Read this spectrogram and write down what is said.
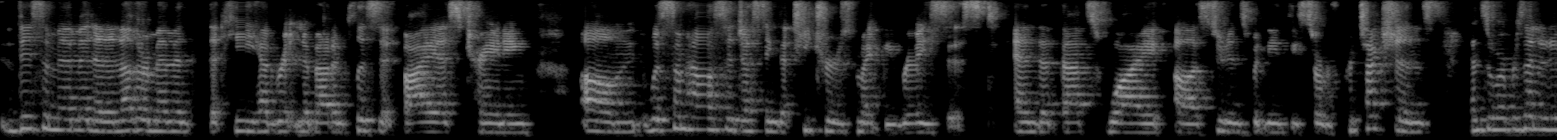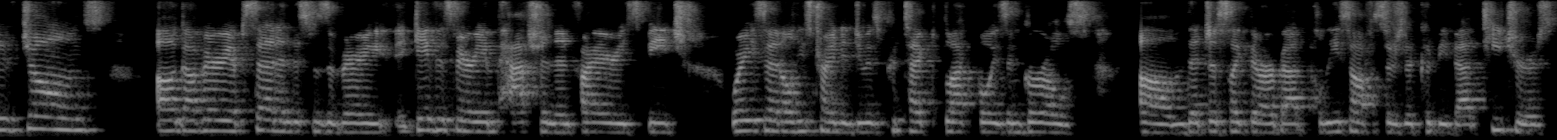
this amendment and another amendment that he had written about implicit bias training um, was somehow suggesting that teachers might be racist and that that's why uh, students would need these sort of protections. And so Representative Jones uh, got very upset, and this was a very gave this very impassioned and fiery speech where he said all he's trying to do is protect black boys and girls. Um, that just like there are bad police officers, there could be bad teachers.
